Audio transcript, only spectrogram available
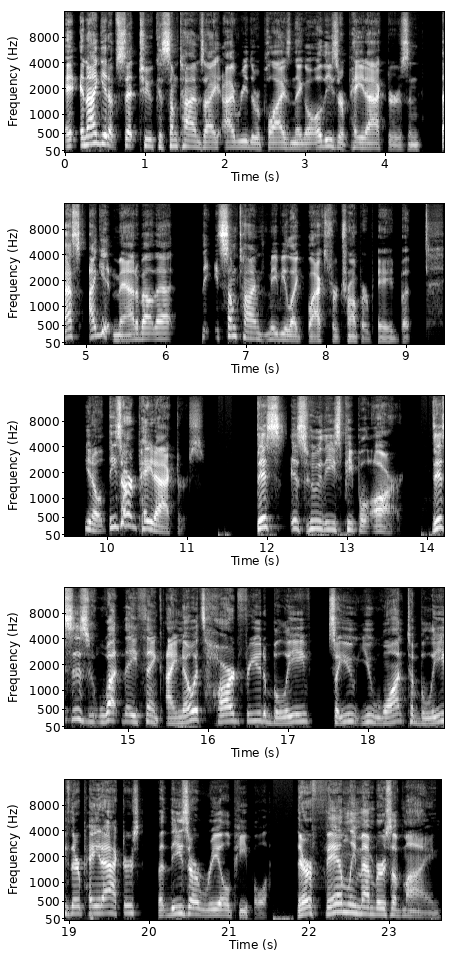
and, and i get upset too because sometimes I, I read the replies and they go oh these are paid actors and that's i get mad about that. Sometimes maybe like blacks for trump are paid but you know these aren't paid actors. This is who these people are. This is what they think. I know it's hard for you to believe so you you want to believe they're paid actors but these are real people. They're family members of mine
